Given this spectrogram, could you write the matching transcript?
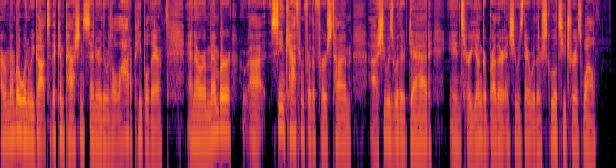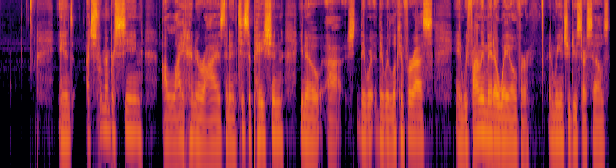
I remember when we got to the Compassion Center, there was a lot of people there. And I remember uh, seeing Catherine for the first time. Uh, she was with her dad and her younger brother, and she was there with her school teacher as well. And I just remember seeing a light in her eyes and anticipation. You know, uh, they were they were looking for us, and we finally made our way over and we introduced ourselves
